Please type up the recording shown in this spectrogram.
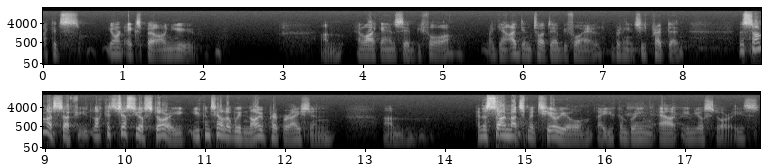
like it's you're an expert on you. Um, and like Anne said before, again, I didn't talk to her before. Brilliant, she's prepped it. There's so much stuff, you, like it's just your story. You can tell it with no preparation. Um, and there's so much material that you can bring out in your stories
